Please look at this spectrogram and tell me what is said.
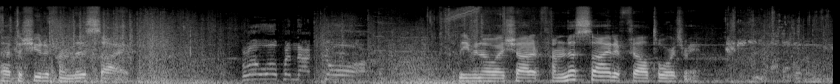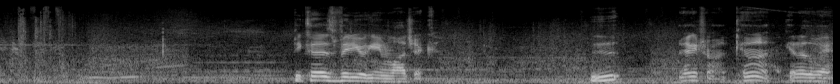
I have to shoot it from this side. Blow open that door. And even though I shot it from this side, it fell towards me. Because video game logic. Ooh, Megatron, come on, get out of the way.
